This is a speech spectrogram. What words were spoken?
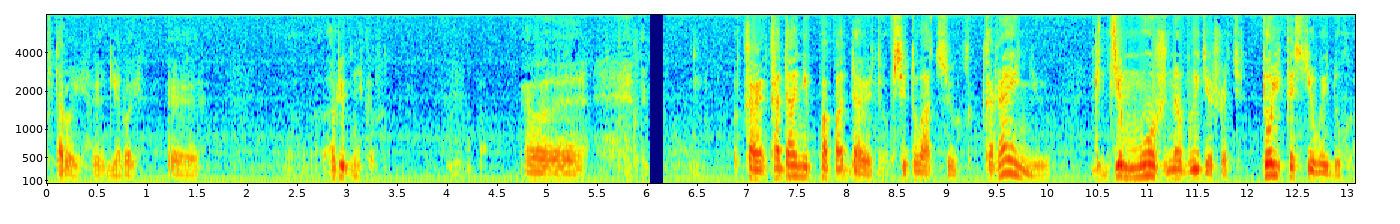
второй герой, э, Рыбников. Э, когда они попадают в ситуацию крайнюю, где можно выдержать только силой духа,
